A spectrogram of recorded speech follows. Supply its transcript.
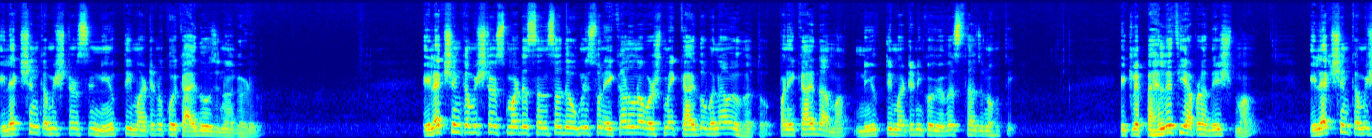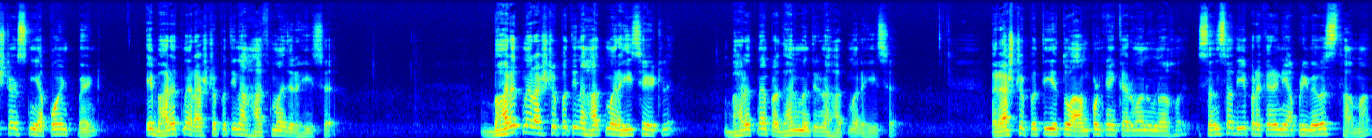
ઇલેક્શન કમિશનર્સની નિયુક્તિ માટેનો કોઈ કાયદો જ ન ઘડ્યો. ઇલેક્શન કમિશનર્સ માટે સંસદે ઓગણીસો એકાણુંના વર્ષમાં એક કાયદો બનાવ્યો હતો, પણ એ કાયદામાં નિયુક્તિ માટેની કોઈ વ્યવસ્થા જ નહોતી. એટલે પહેલેથી આપણા દેશમાં ઇલેક્શન કમિશનર્સની અપોઇન્ટમેન્ટ એ ભારતના રાષ્ટ્રપતિના હાથમાં જ રહી છે. ભારતના રાષ્ટ્રપતિના હાથમાં રહી છે એટલે ભારતના પ્રધાનમંત્રીના હાથમાં રહી છે. રાષ્ટ્રપતિએ તો આમ પણ કંઈ કરવાનું ન હોય. સંસદીય પ્રકારની આપણી વ્યવસ્થામાં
